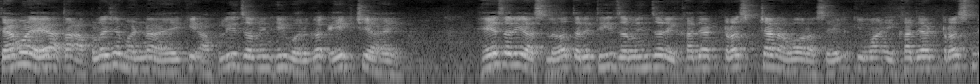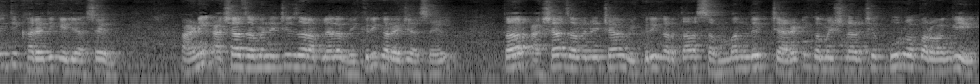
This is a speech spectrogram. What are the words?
त्यामुळे आता आपलं जे म्हणणं आहे की आपली जमीन ही वर्ग एकची आहे हे जरी असलं तरी ती जमीन जर एखाद्या ट्रस्टच्या नावावर असेल किंवा एखाद्या ट्रस्टने ती खरेदी केली असेल आणि अशा जमिनीची जर आपल्याला विक्री करायची असेल तर अशा जमिनीच्या विक्रीकरता संबंधित चॅरिटी कमिशनरची पूर्व परवानगी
